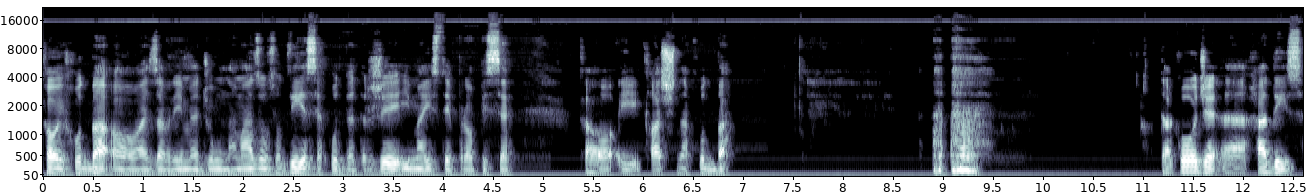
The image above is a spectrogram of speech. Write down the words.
kao i hudba ovaj, za vrijeme džum namaza, odnosno dvije se hudbe drže, ima iste propise kao i klasična hudba. Također, uh, hadis, e,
